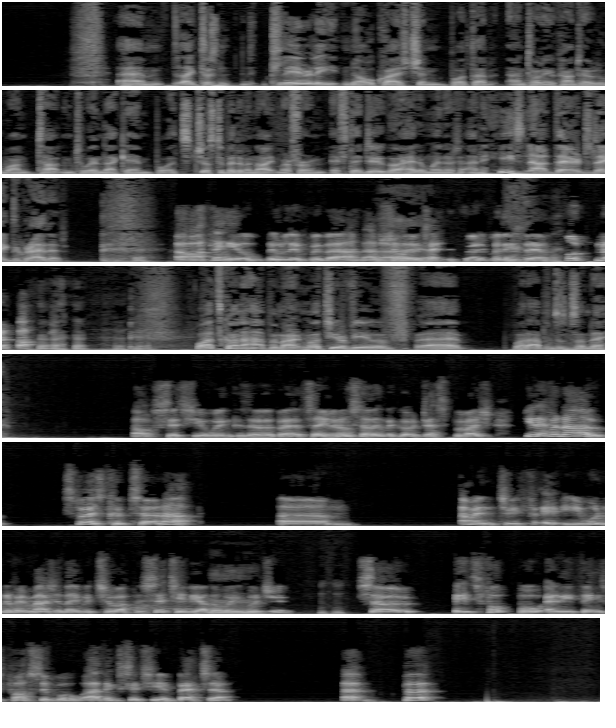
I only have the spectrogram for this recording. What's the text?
Um, like, there's clearly no question but that Antonio Conte would want Tottenham to win that game, but it's just a bit of a nightmare for him if they do go ahead and win it, and he's not there to take the credit. Oh, I think he'll he'll live with that. I'm, I'm Oh, sure he'll yeah. take the credit whether he's there or not. What's going to happen, Martin? What's your view of uh, what happens on Sunday? oh, City will win because they're the better team, and also I think they've got a desperation. You never know. Spurs could turn up. Um, I mean, to be, you wouldn't have imagined they'd be two up at City the other week, would you? So it's football. Anything's possible. I think City are better, uh, but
